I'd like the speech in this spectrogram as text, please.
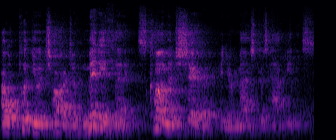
I will put you in charge of many things. Come and share in your master's happiness.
